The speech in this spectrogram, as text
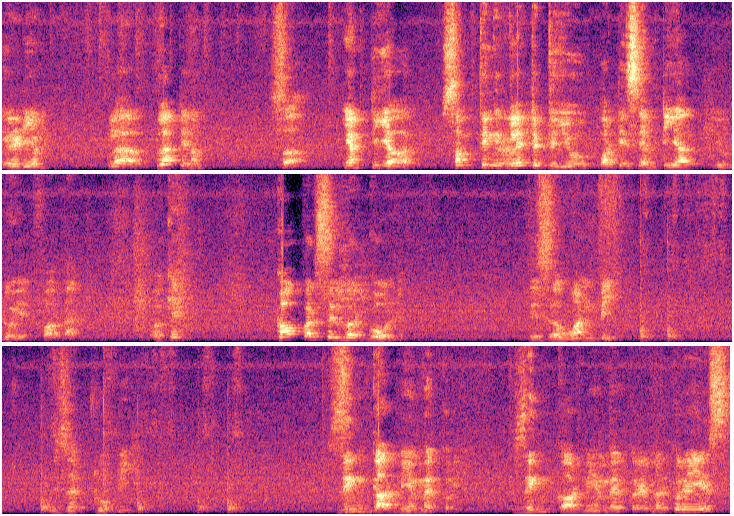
iridium pla- platinum. So mtr something related to you what is mtr you do it for that. Okay? Copper silver gold. This is a 1b this is a 2b zinc cadmium mercury. Zinc cadmium mercury. Mercury is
